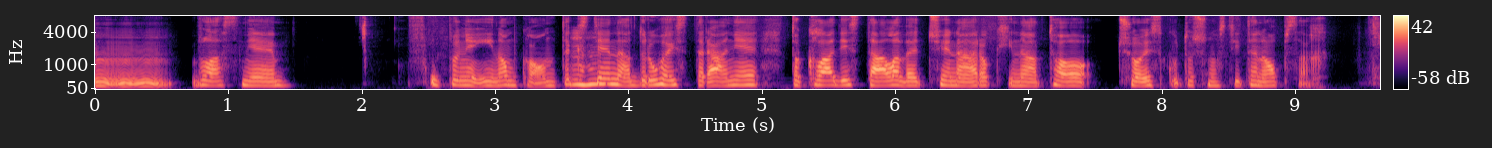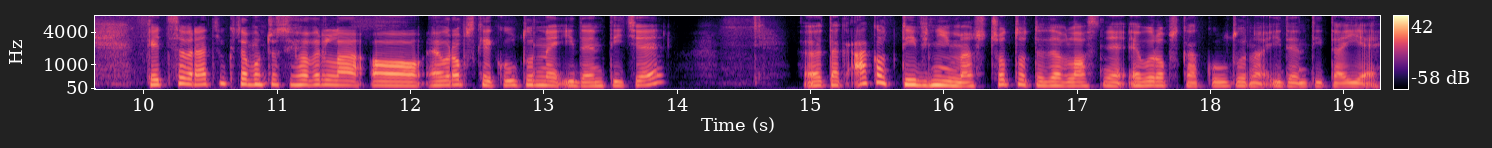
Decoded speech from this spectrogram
um, vlastne v úplne inom kontexte. Mm-hmm. Na druhej strane to kladie stále väčšie nároky na to, čo je v skutočnosti ten obsah. Keď sa vrátim k tomu, čo si hovorila o európskej kultúrnej identite, tak ako ty vnímaš, čo to teda vlastne európska kultúrna identita je?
